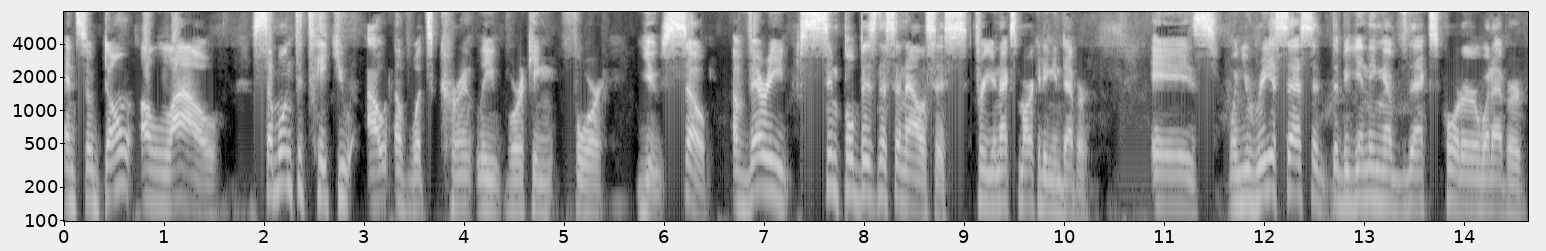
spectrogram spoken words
And so don't allow someone to take you out of what's currently working for use. So a very simple business analysis for your next marketing endeavor is when you reassess at the beginning of the next quarter or whatever,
